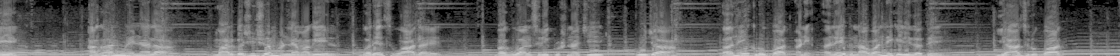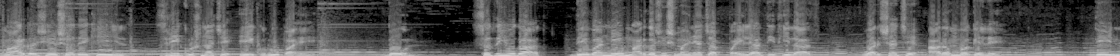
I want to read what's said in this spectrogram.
एक आघाण महिन्याला मार्गशीर्ष म्हणण्यामागील बरेच वाद आहेत. भगवान श्रीकृष्णाची पूजा अनेक रूपात आणि अनेक नावांनी केली जाते. याच रूपात मार्गशीर्ष देखील श्रीकृष्णाचे एक रूप आहे. दोन. सतयुगात देवांनी मार्गशीर्ष महिन्याच्या पहिल्या तिथीलाच वर्षाचे आरंभ केले. तीन.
